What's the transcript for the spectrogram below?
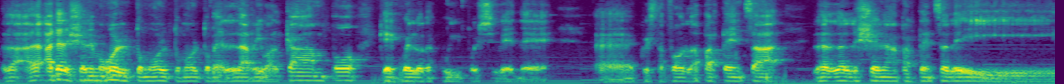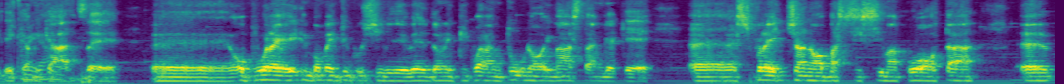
la, ha delle scene molto molto molto belle, l'arrivo al campo, che è quello da cui poi si vede eh, questa la partenza, la, la, scena partenza dei, dei kamikaze eh, oppure il momento in cui si vedono i P41, i Mustang che eh, sfrecciano a bassissima quota. Eh,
